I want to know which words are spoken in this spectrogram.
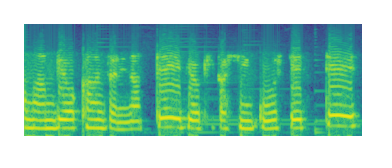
あ、難病患者になって病気が進行していって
